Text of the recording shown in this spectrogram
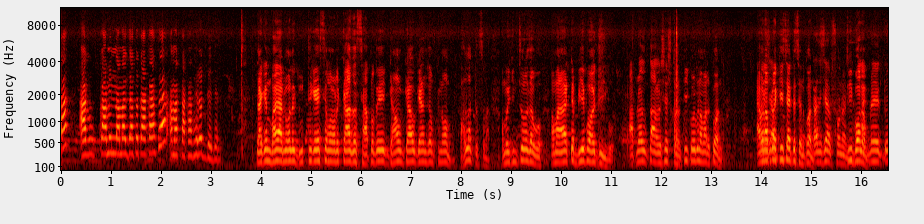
না আর কামিন নামার যত টাকা আছে আমার টাকা ফেরত দিয়ে দেন। দেখেন ভাই আমি অনেক দূর থেকে এসেছি আমার অনেক কাজ আছে। আপনাদের এই গাও গাও জ্ঞান জাম কিন্তু আমার ভালো লাগতেছে না। আমি কিন্তু চলে যাব আমার আরেকটা বিয়ে পড়াই দিব আপনারা তার শেষ করেন। কি করবেন আমার কোন? এখন আপনারা কি চাইতেছেন কোন? কাজী সাহেব শোনেন জি, বলেন। আপনি একটু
